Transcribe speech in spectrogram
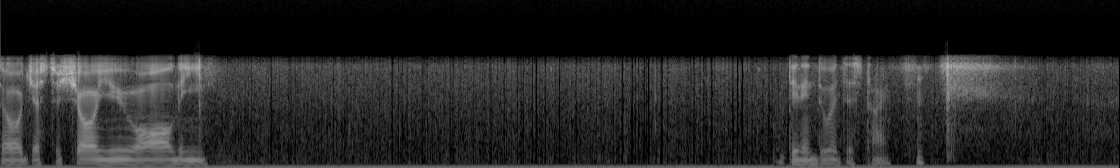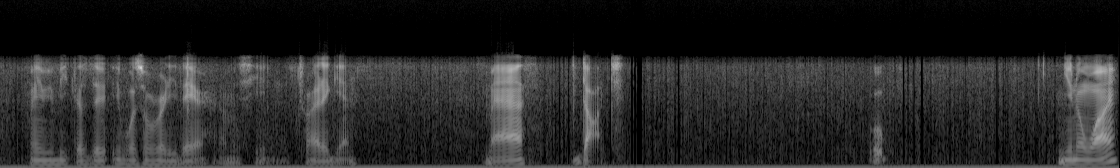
So just to show you all the didn't do it this time. Maybe because it was already there. Let me see. Try it again. Math dot. Oop. You know why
